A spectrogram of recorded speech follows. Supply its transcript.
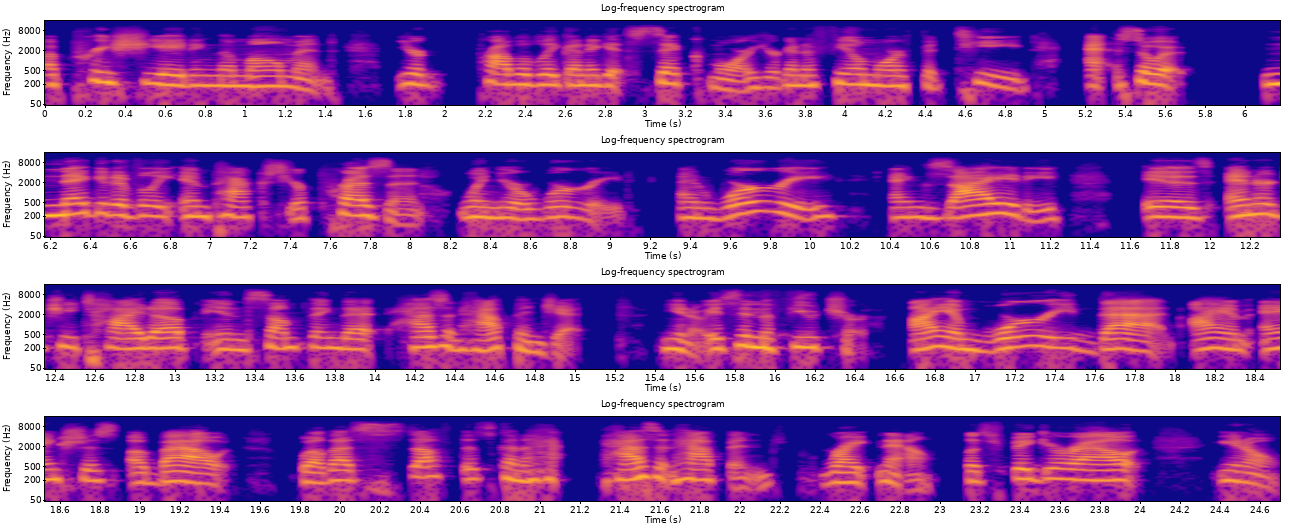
appreciating the moment. You're probably going to get sick more. You're going to feel more fatigued. So it negatively impacts your present when you're worried. And worry, anxiety, is energy tied up in something that hasn't happened yet. You know, it's in the future. I am worried that I am anxious about. Well, that's stuff that's going to ha- hasn't happened right now. Let's figure out, you know,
